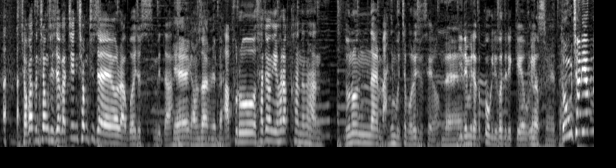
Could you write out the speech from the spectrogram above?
저 같은 청취자가 찐 청취자예요라고 해줬습니다. 예, 감사합니다. 앞으로 사정이 허락하는 한 눈 오는 날 많이 문자 보내주세요. 네. 이름이라도 꼭 읽어드릴게요. 우리 그렇습니다. 동철이 형님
